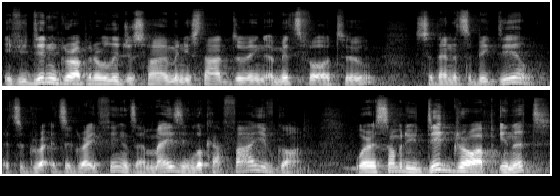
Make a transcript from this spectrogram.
If you didn't grow up in a religious home and you start doing a mitzvah or two, so then it's a big deal. It's a, great, it's a great thing. It's amazing. Look how far you've gone. Whereas somebody who did grow up in it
